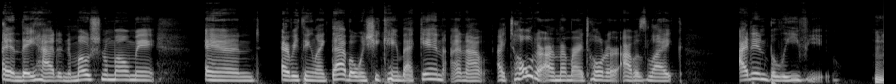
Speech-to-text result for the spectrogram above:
And they had an emotional moment and everything like that, but when she came back in and I I told her, I remember I told her I was like I didn't believe you. Hmm.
